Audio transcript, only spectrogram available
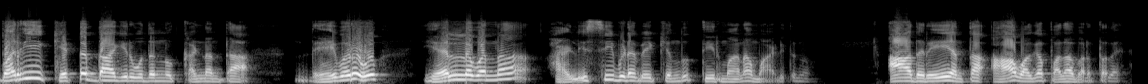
ಬರೀ ಕೆಟ್ಟದ್ದಾಗಿರುವುದನ್ನು ಕಂಡಂತ ದೇವರು ಎಲ್ಲವನ್ನ ಅಳಿಸಿ ಬಿಡಬೇಕೆಂದು ತೀರ್ಮಾನ ಮಾಡಿದನು. ಆದರೆ ಅಂತ ಆವಾಗ ಪದ ಬರ್ತದೆ.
